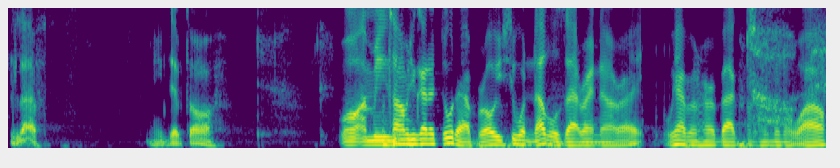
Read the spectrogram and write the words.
he left. He dipped off. Well, I mean, Sometimes you got to do that, bro. You see what Neville's at right now, right? We haven't heard back from him in a while.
